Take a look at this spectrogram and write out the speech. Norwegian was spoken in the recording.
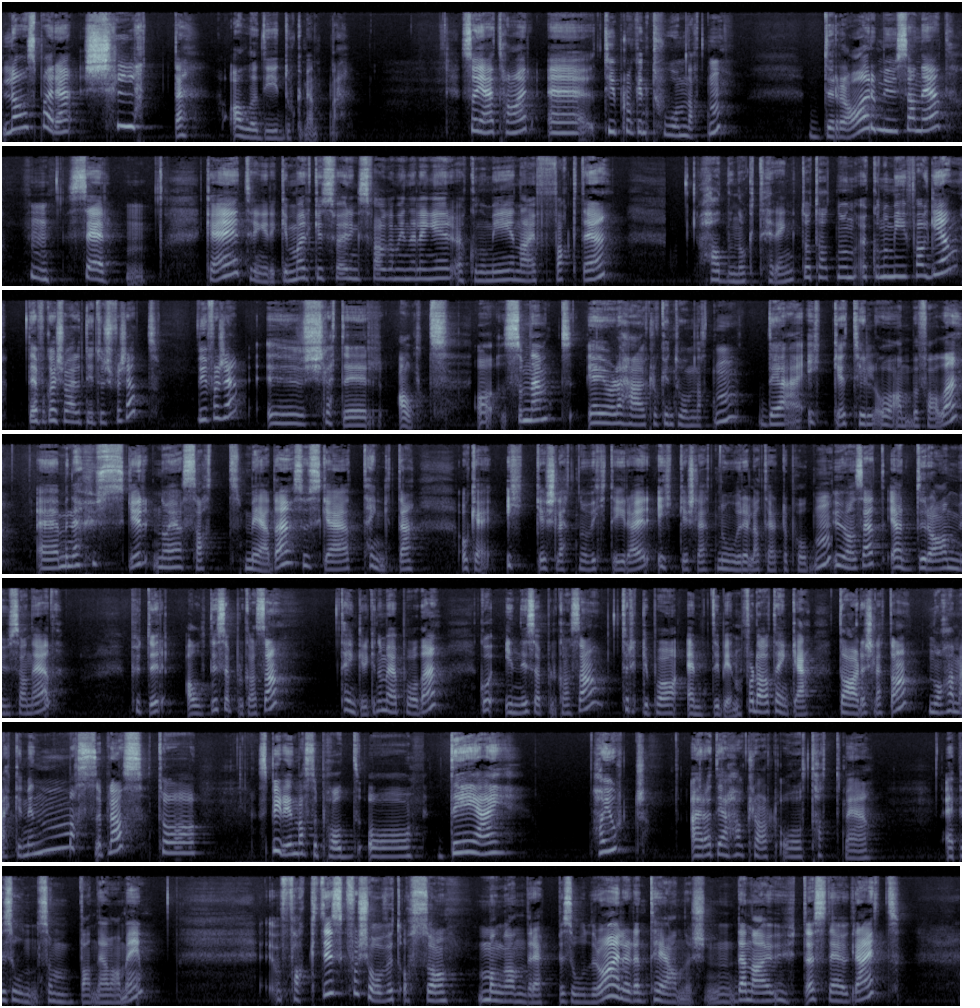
La oss bare slette alle de dokumentene. Så jeg tar eh, typ klokken to om natten, drar musa ned, hm, ser hm. OK, trenger ikke markedsføringsfagene mine lenger. Økonomi, nei, fuck det. Hadde nok trengt å tatt noen økonomifag igjen. Det får kanskje være et nyttårsforsett. Vi får se. Uh, sletter alt. Og som nevnt, jeg gjør det her klokken to om natten. Det er ikke til å anbefale. Uh, men jeg husker når jeg satt med det, så husker jeg jeg tenkte OK, ikke slett noe viktige greier. Ikke slett noe relatert til poden. Uansett, jeg drar musa ned. Putter alt i søppelkassa. Tenker ikke noe mer på det. Gå inn i søppelkassa, trykke på empty bin. For da tenker jeg da er det sletta. Nå har Mac-en min masse plass til å spille inn masse pod. Og det jeg har gjort, er at jeg har klart å tatt med episoden som Vanja var med i. Faktisk for så vidt også mange andre episoder òg. Eller den T. Andersen. Den er jo ute, så det er jo greit.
